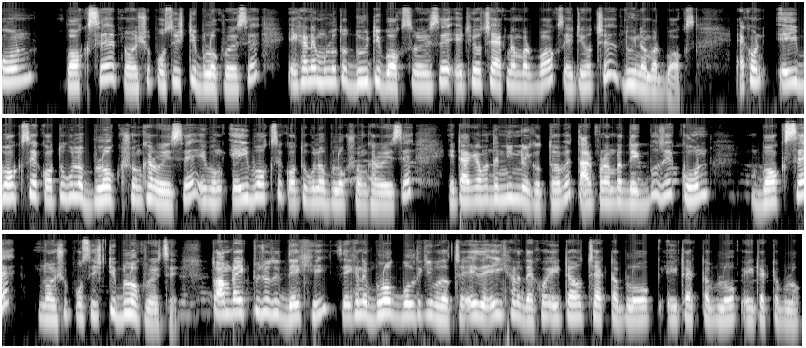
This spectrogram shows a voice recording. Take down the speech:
কোন বক্সে নয়শো পঁচিশটি ব্লক রয়েছে। এখানে মূলত দুইটি বক্স রয়েছে। এটি হচ্ছে এক নম্বর বক্স এটি হচ্ছে দুই নম্বর বক্স এখন এই বক্সে কতগুলো ব্লক সংখ্যা রয়েছে এবং এই বক্সে কতগুলো ব্লক সংখ্যা রয়েছে, এটা আগে আমাদের নির্ণয় করতে হবে। তারপর আমরা দেখব যে কোন বক্সে নয়শো পঁচিশটি ব্লক রয়েছে। তো আমরা একটু যদি দেখি যে এখানে ব্লক বলতে কি বোঝাচ্ছে, এই যে এইখানে দেখো, এইটা হচ্ছে একটা ব্লক এইটা একটা ব্লক এইটা একটা ব্লক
